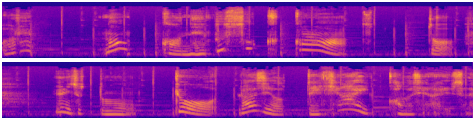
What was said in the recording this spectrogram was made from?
あれ？なんか寝不足かな？ちょっと、ゆにちょっともう、今日、ラジオできないかもしれないですね。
